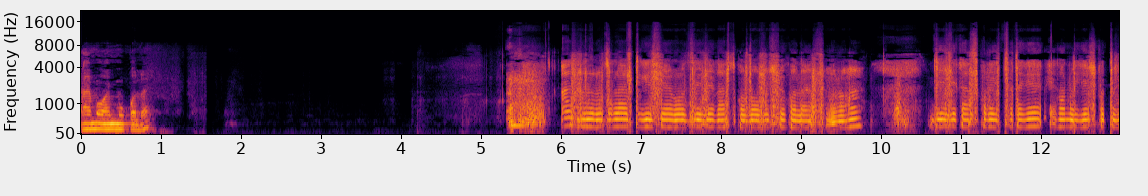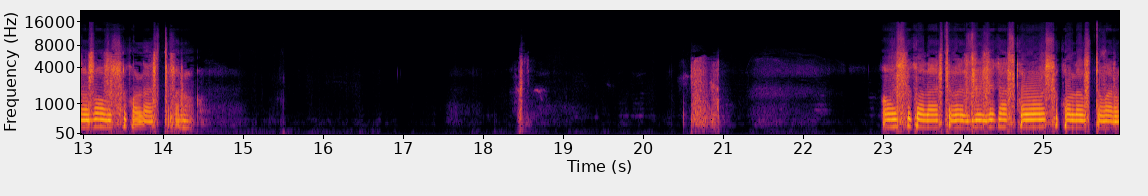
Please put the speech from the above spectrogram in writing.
IMO IMO অবশ্যই কলে আসতে পারো হ্যাঁ? যে যে কাজ অবশ্যই কলে আসতে পারো, যে যে কাজ করব অবশ্যই কলে আসতে পারো।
